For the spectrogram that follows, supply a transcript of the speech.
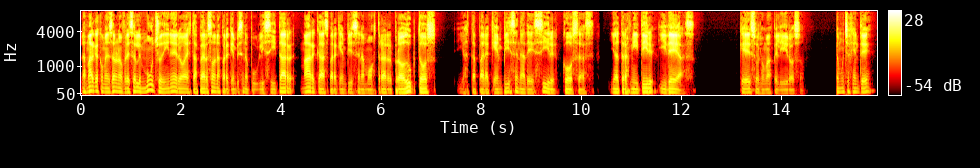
Las marcas comenzaron a ofrecerle mucho dinero a estas personas para que empiecen a publicitar marcas, para que empiecen a mostrar productos y hasta para que empiecen a decir cosas y a transmitir ideas, que eso es lo más peligroso. Mucha gente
